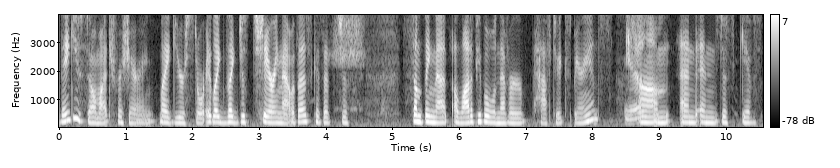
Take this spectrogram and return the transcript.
Thank you so much for sharing like your story, like like just sharing that with us because it's just something that a lot of people will never have to experience. Yes. Um, and and just gives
